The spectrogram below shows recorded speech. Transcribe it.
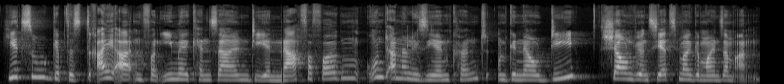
Hierzu gibt es drei Arten von E-Mail-Kennzahlen, die ihr nachverfolgen und analysieren könnt und genau die schauen wir uns jetzt mal gemeinsam an.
